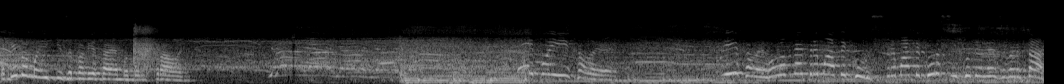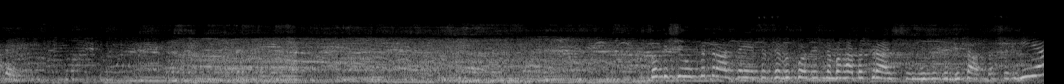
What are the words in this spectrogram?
Якими ми їх і запам'ятаємо до справи? І поїхали! Поїхали! Головне тримати курс. Тримати курс нікуди не звертати. Поки що у Петра, здається, це виходить набагато краще, ніж у дебютанта Сергія.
